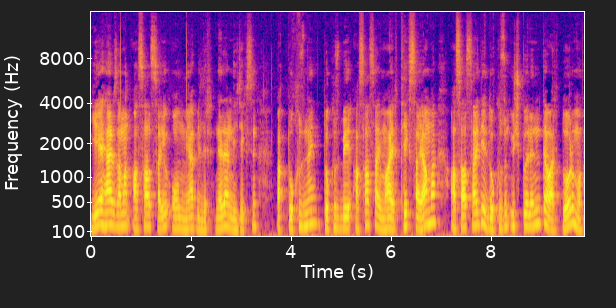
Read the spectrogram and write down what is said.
y her zaman asal sayı olmayabilir. Neden diyeceksin? Bak 9 ne? 9 bir asal sayı mı? Hayır tek sayı ama asal sayı değil. 9'un 3 böleni de var. Doğru mu?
